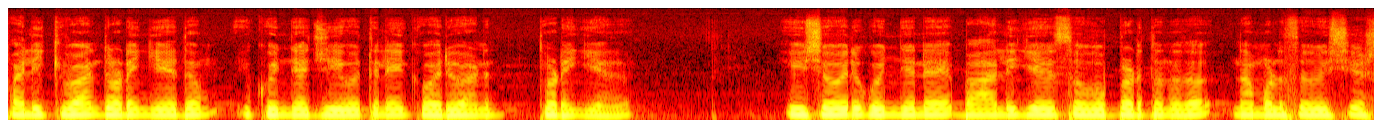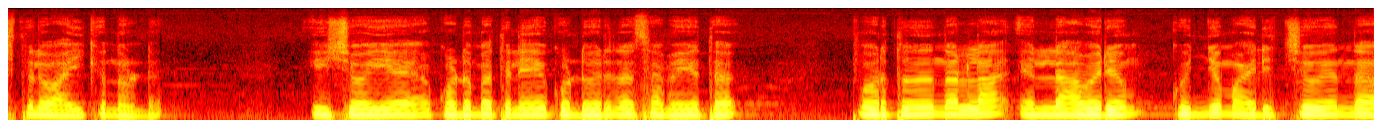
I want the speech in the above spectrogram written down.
ഫലിക്കുവാൻ തുടങ്ങിയതും ഈ കുഞ്ഞ് ജീവിതത്തിലേക്ക് വരുവാൻ തുടങ്ങിയത്. ഈശോ ഒരു കുഞ്ഞിനെ ബാലികയെ സുഖപ്പെടുത്തുന്നത് നമ്മൾ സുവിശേഷത്തിൽ വായിക്കുന്നുണ്ട്. ഈശോയെ കുടുംബത്തിലേക്ക് കൊണ്ടുവരുന്ന സമയത്ത് പുറത്തു നിന്നുള്ള എല്ലാവരും കുഞ്ഞു മരിച്ചു എന്ന്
